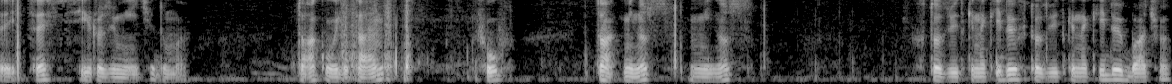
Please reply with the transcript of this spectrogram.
і це всі розуміють, я думаю. Так, вилітаємо. Фуф. Так, мінус, мінус. Хто звідки накидує, хто звідки накидує, бачу.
